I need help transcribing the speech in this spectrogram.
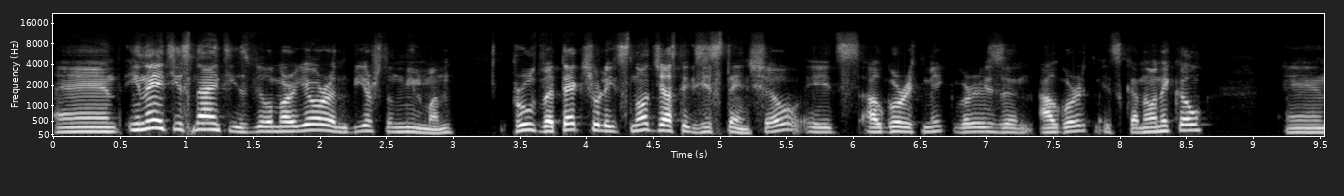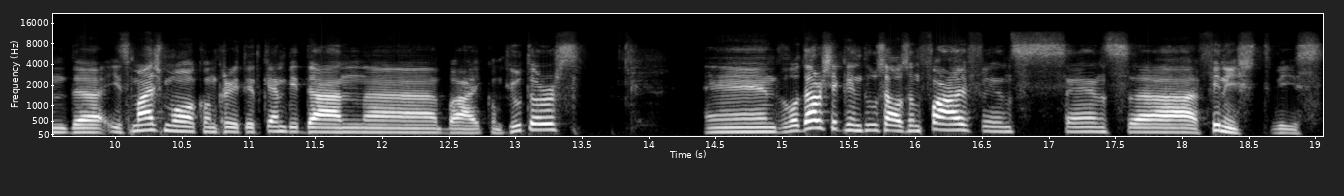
And in 80s, 90s, Villamayor and Bierstone Milman proved that actually it's not just existential, it's algorithmic. There is an algorithm, it's canonical, and uh, it's much more concrete. It can be done uh, by computers. And Wlodarczyk in 2005, in sense, uh, finished this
